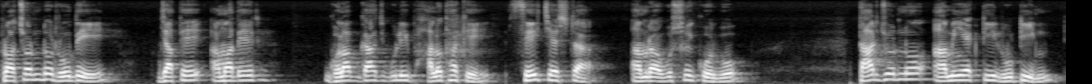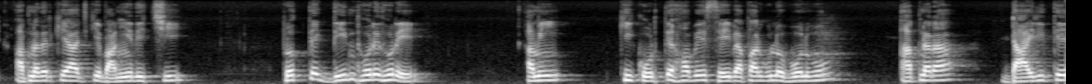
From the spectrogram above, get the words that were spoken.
প্রচণ্ড রোদে যাতে আমাদের গোলাপ গাছগুলি ভালো থাকে, সেই চেষ্টা আমরা অবশ্যই করব। তার জন্য আমি একটি রুটিন আপনাদেরকে আজকে বানিয়ে দিচ্ছি। প্রত্যেক দিন ধরে ধরে আমি কি করতে হবে সেই ব্যাপারগুলো বলব। আপনারা ডায়েরিতে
